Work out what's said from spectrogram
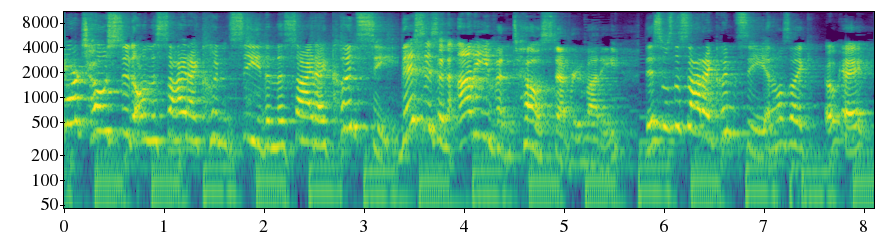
more toasted on the side I couldn't see than the side I could see. This is an uneven toast, everybody. This was the side I couldn't see, and I was like, okay,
